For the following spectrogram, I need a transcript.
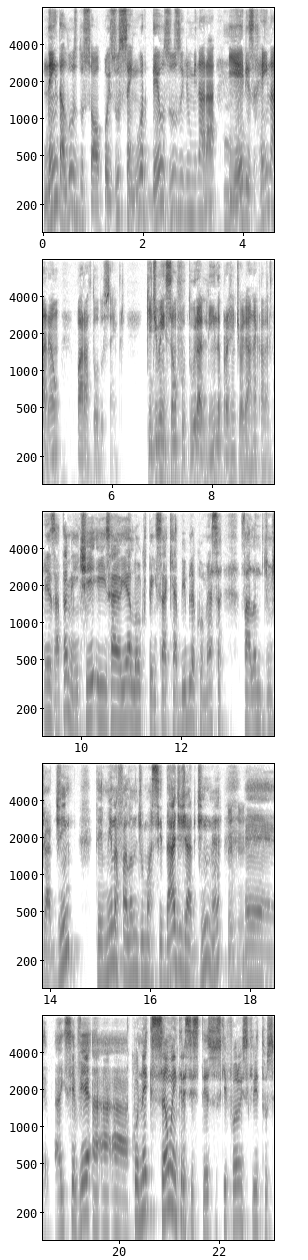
nem da luz do sol, pois o Senhor Deus os iluminará uhum. e eles reinarão para todo sempre. Que dimensão futura linda para a gente olhar, né, Caleb? Exatamente. E Israel, e é louco pensar que a Bíblia começa falando de um jardim, termina falando de uma cidade-jardim, né? Uhum. É, aí você vê a, a, a, conexão entre esses textos que foram escritos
